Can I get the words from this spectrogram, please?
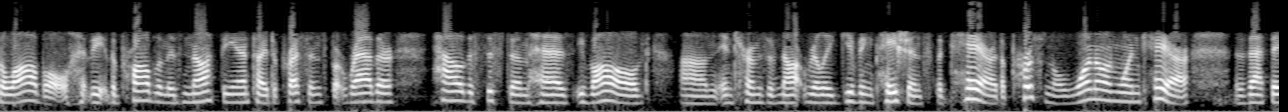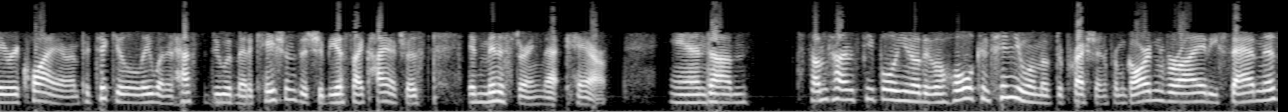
syllable. The the problem is not the antidepressants, but rather how the system has evolved um, in terms of not really giving patients the care, the personal one-on-one care that they require, and particularly when it has to do with medications, it should be a psychiatrist administering that care. And um, sometimes people, you know, there's a whole continuum of depression from garden variety sadness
